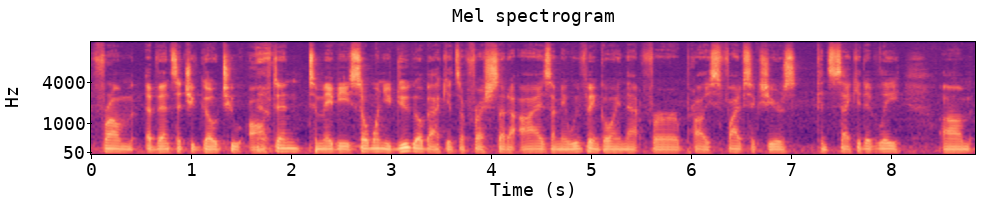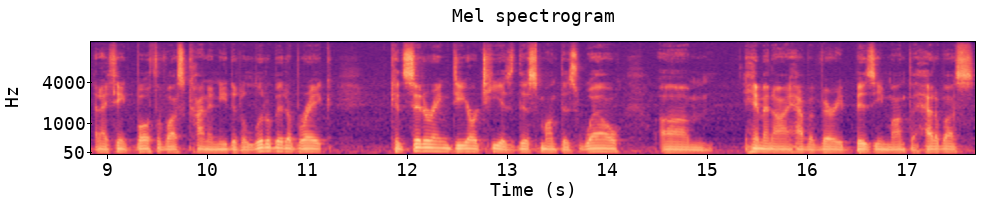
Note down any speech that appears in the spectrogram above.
from events that you go to often to maybe so when you do go back it's a fresh set of eyes. I mean we've been going that for probably five six years consecutively um, and i think both of us kind of needed a little bit of break. Considering drt is this month as well um, him and i have a very busy month ahead of us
